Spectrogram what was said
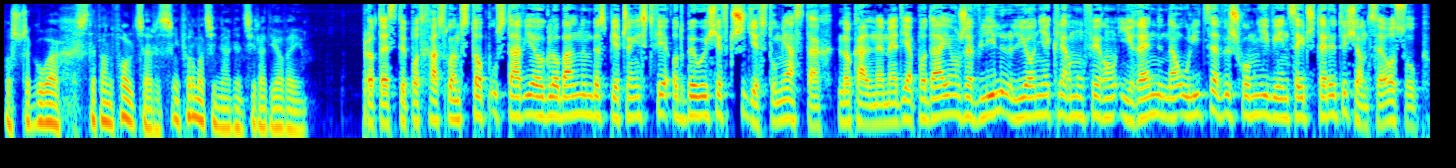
O szczegółach Stefan Folcer z Informacyjnej Agencji Radiowej. Protesty pod hasłem Stop ustawie o globalnym bezpieczeństwie odbyły się w 30 miastach. Lokalne media podają, że w Lille, Lyonie, Clermont-Ferrand i Rennes na ulicę wyszło mniej więcej 4000 osób.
